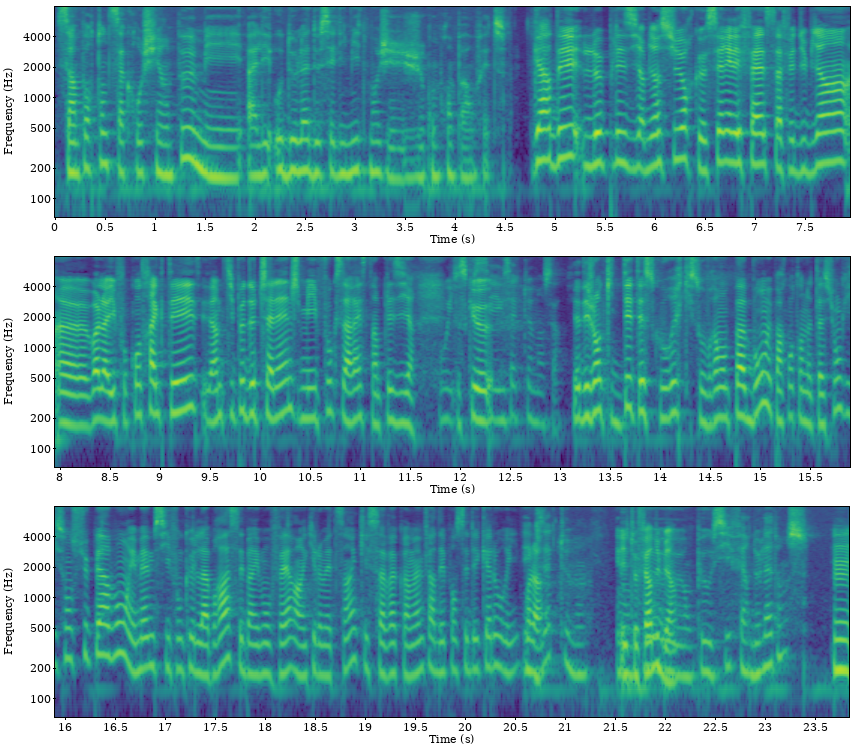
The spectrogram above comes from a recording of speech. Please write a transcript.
C'est important de s'accrocher un peu, mais aller au-delà de ses limites, moi, je comprends pas en fait. Garder le plaisir. Bien sûr que serrer les fesses, ça fait du bien. euh, voilà, il faut contracter, c'est un petit peu de challenge, mais il faut que ça reste un plaisir. Oui, Parce que- c'est exactement ça. Il y a des gens qui détestent courir, qui sont vraiment pas bons, mais par contre en natation, qui sont super bons. Et même s'ils font que de la brasse, eh ben, ils vont faire 1,5 km et ça va quand même faire dépenser des calories. Voilà. Exactement. Et te faire du bien. On peut aussi faire de la danse. Mm.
